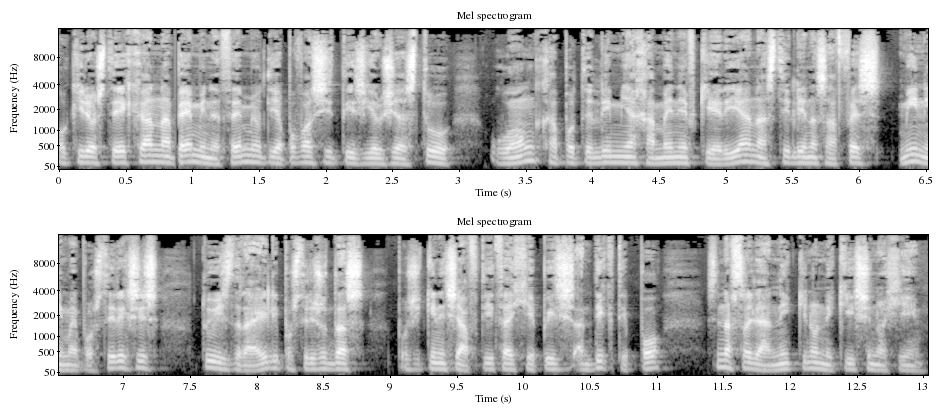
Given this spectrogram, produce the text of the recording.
Ο κύριος Τέχαν απέμεινε θέμη ότι η απόφαση της γερουσιαστού Wong αποτελεί μια χαμένη ευκαιρία να στείλει ένα σαφές μήνυμα υποστήριξης του Ισραήλ, υποστηρίζοντας πως η κίνηση αυτή θα έχει επίσης αντίκτυπο στην Αυστραλιανή κοινωνική συνοχή.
